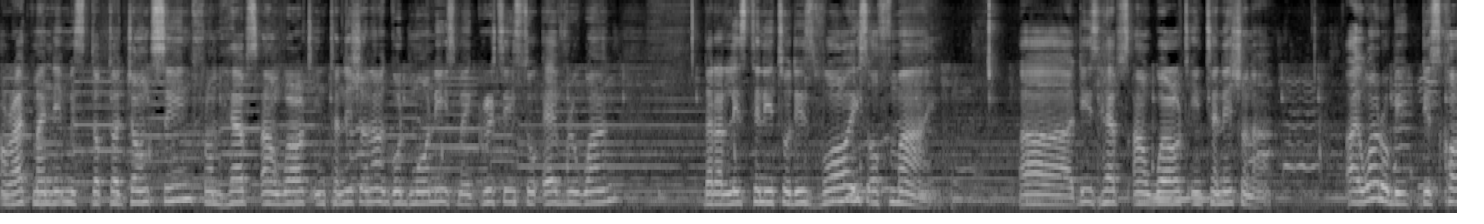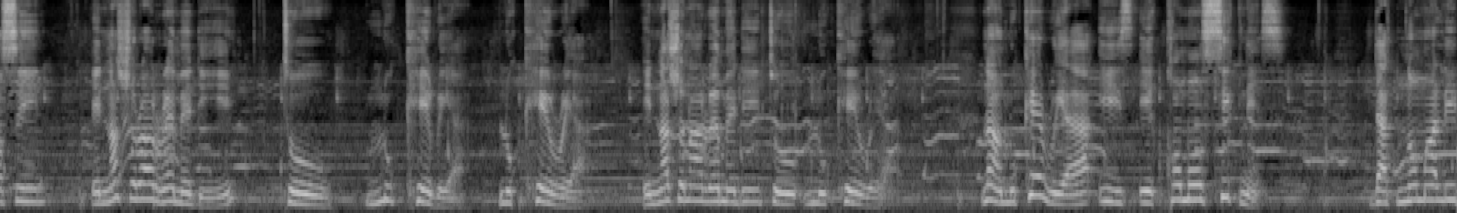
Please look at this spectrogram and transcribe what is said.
All right, my name is Dr. Johnson from Herbs and Wealth International. Good morning. It's my greetings to everyone that are listening to this voice of mine. Uh, this Herbs and Wealth International. I want to be discussing a natural remedy to leucorrhea. Leucorrhea. A natural remedy to leucorrhea. Now, leucorrhea is a common sickness that normally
